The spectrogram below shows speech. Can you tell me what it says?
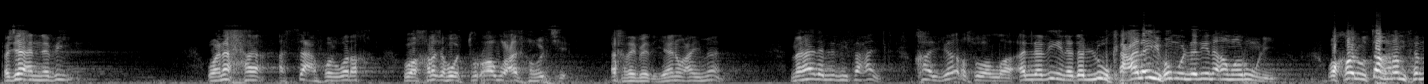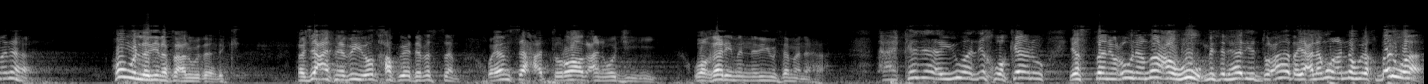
فجاء النبي ونحى السعف والورق وأخرجه التراب على وجهه. أخذ بيده. يا نعيمان ما هذا الذي فعلت؟ قال يا رسول الله الذين دلوك عليهم الذين أمروني وقالوا تغرم ثمنها هم الذين فعلوا ذلك. فجعل النبي يضحك ويتبسم ويمسح التراب عن وجهه وغرم النبي ثمنها. هكذا أيها الإخوة كانوا يصطنعون معه مثل هذه الدعابة يعلمون أنه يقبلها.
